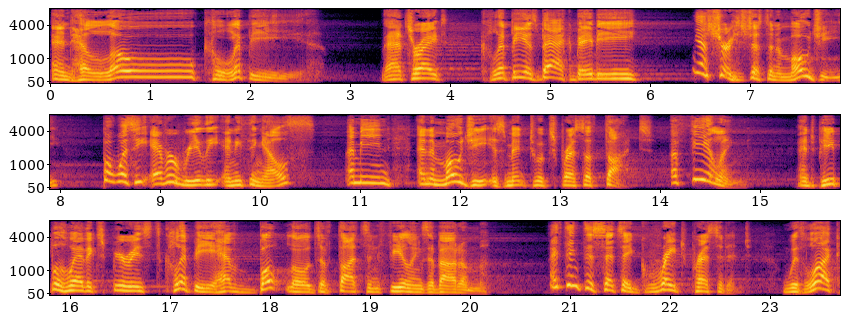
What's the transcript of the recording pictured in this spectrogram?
and hello, Clippy. That's right, Clippy is back, baby. Yeah, sure, he's just an emoji, but was he ever really anything else? I mean, an emoji is meant to express a thought, a feeling. And people who have experienced Clippy have boatloads of thoughts and feelings about him. I think this sets a great precedent. With luck,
